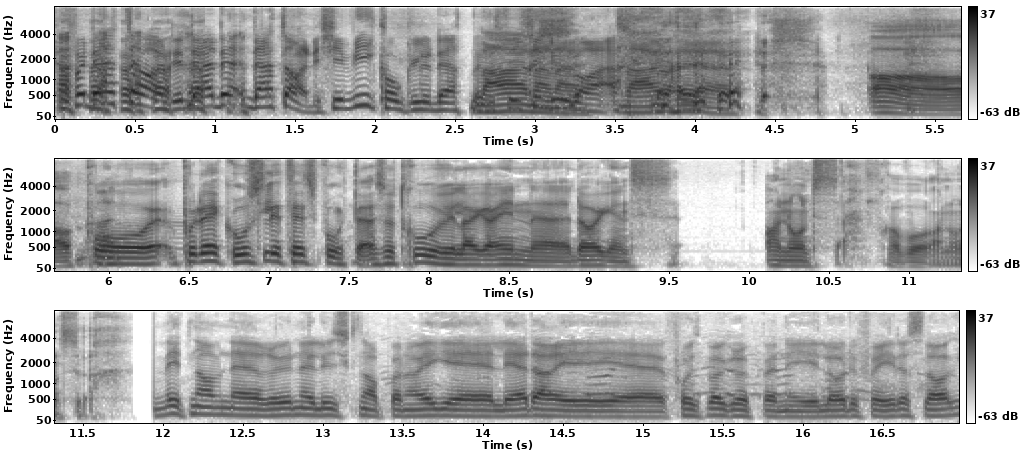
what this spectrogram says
for dette hadde, dette, dette hadde, ikke vi konkludert med hvis ikke du var her. Nei, det Ah, på, på, det koselige tidspunktet så tror vi legger inn dagens annonse fra vår annonsør. Mitt navn er Rune Lysknappen, og jeg er leder i eh, fotballgruppen i Loddefri idrettslag.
